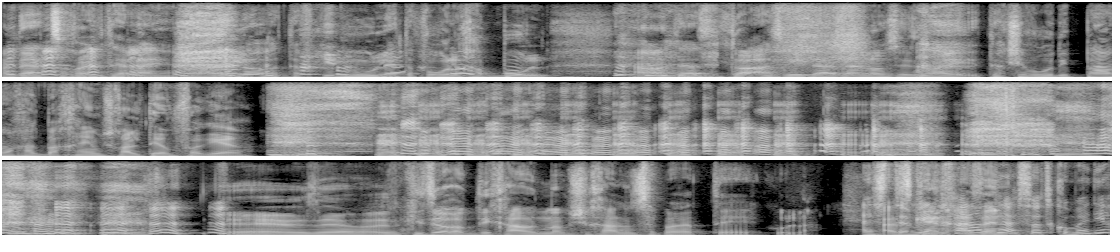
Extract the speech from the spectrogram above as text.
אמרתי לה, צוחקת עליי. אמרה לי, לא, תפקיד מעולה, תפור עליך בול. אמרתי לה, טוב, עזבי די, אני לא עושה את זה. אמרה לי, תקשיב, רודי, פעם אחת בחיים שלך אל תהיה מפגר. אה, זהו. בקיצור, הבדיחה עוד ממשיכה, אני לא מספר את אה, כולה. אז תמיד כן, חלמת לעשות קומדיה?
